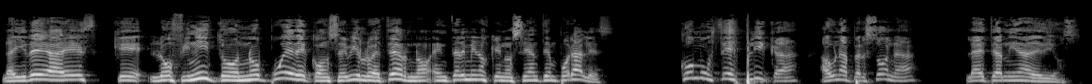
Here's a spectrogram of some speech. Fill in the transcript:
la idea es que lo finito no puede concebir lo eterno en términos que no sean temporales. ¿Cómo usted explica a una persona la eternidad de Dios?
